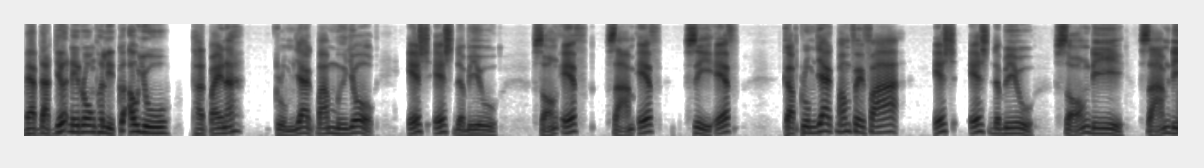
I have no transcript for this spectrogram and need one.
แบบดัดเยอะในโรงผลิตก็เอาอยู่ ถัดไปนะ กลุ่มแยกปั๊มมือโยก HHW 2F 3F 4F กับกลุ่มแยกปั๊มไฟฟ้า HHW 2D 3D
